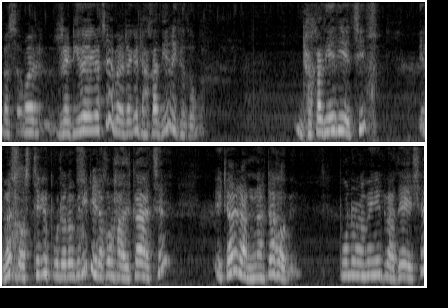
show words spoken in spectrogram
ব্যাস, আমার রেডি হয়ে গেছে, এবার এটাকে ঢাকা দিয়ে রেখে দেবো। ঢাকা দিয়ে দিয়েছি। এবার দশ থেকে পনেরো মিনিট এরকম হালকা আছে, এটা রান্নাটা হবে। পনেরো মিনিট বাদে এসে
